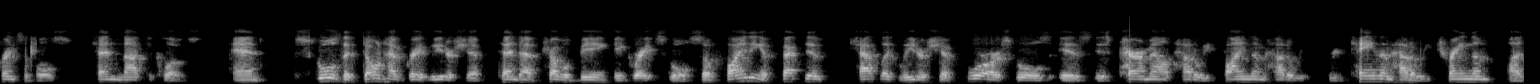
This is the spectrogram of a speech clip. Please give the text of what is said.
principals tend not to close. And schools that don't have great leadership tend to have trouble being a great school. So finding effective Catholic leadership for our schools is, is paramount. How do we find them? How do we retain them? How do we train them uh,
